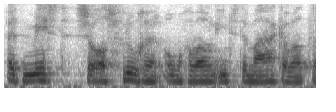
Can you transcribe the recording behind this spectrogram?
het mist zoals vroeger om gewoon iets te maken wat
